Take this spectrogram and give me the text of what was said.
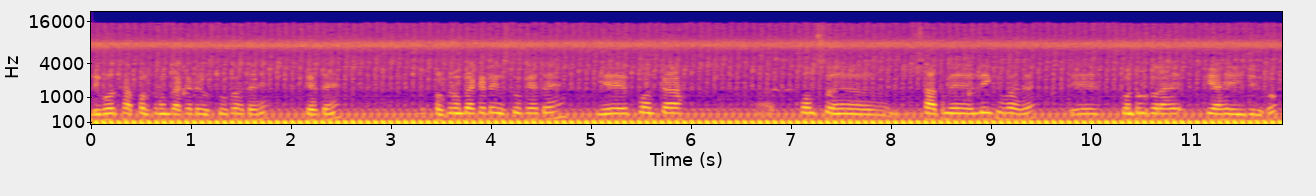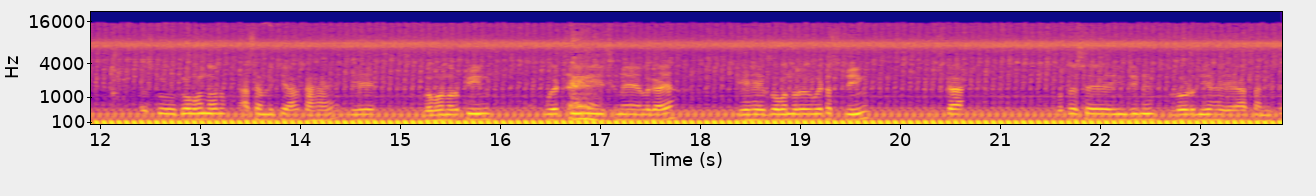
लिवर था फलक्रम ब्रैकेट है, उसको कहते हैं कहते हैं। फलक्रम ब्रैकेट है, उसको कहते हैं। ये पंप का पंप साथ में लिंक हुआ है। ये कंट्रोल करा है, किया है इंजन को। उसको गवर्नर असेंबली किया, कहा है। ये गवर्नर पिन वेट पिन इसमें लगाया। ये है गवर्नर वेट स्प्रिंग इसका वजह से इंजन लोड लिया है आसानी से।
